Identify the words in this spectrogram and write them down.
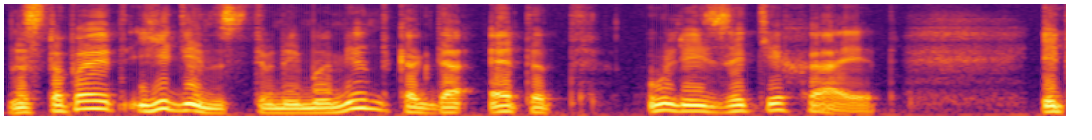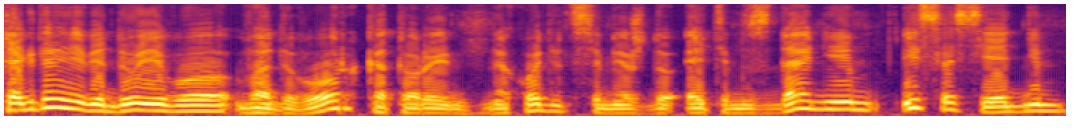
наступает единственный момент, когда этот улей затихает — и тогда я веду его во двор, который находится между этим зданием и соседним,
